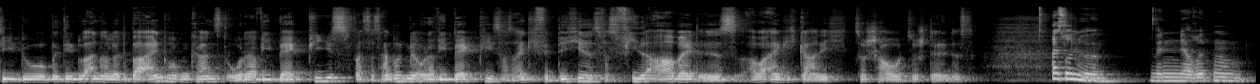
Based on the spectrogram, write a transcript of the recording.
die du, mit denen du andere Leute beeindrucken kannst, oder wie Backpiece, was das Handrücken wäre, oder wie Backpiece, was eigentlich für dich ist, was viel Arbeit ist, aber eigentlich gar nicht zur Schau zu stellen ist. Also nö. Wenn der Rücken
